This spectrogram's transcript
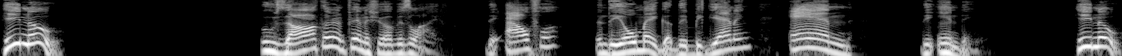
He knew who's the author and finisher of his life, the Alpha and the Omega, the beginning and the ending. He knew.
